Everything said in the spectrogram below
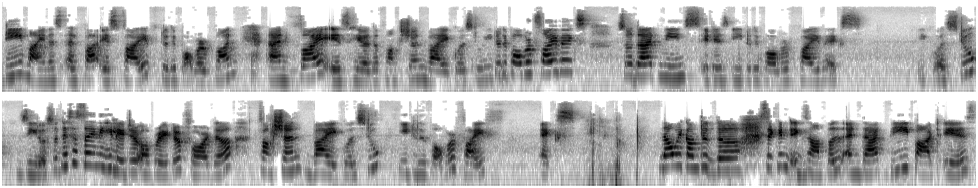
d minus alpha is 5 to the power 1 and y is here the function y equals to e to the power 5x. So that means it is e to the power 5x equals to 0. So this is the annihilator operator for the function y equals to e to the power 5x. Now we come to the second example and that b part is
